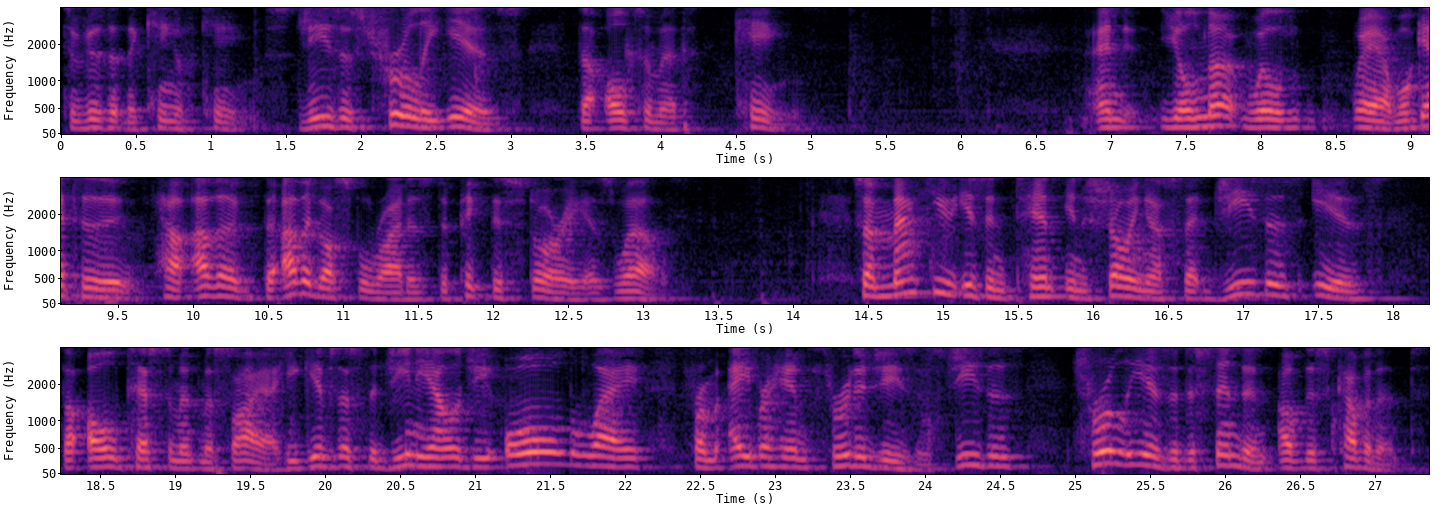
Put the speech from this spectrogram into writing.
to visit the King of Kings. Jesus truly is the ultimate king. And you'll know we'll well, we'll get to how other the other gospel writers depict this story as well. So Matthew is intent in showing us that Jesus is the Old Testament Messiah. He gives us the genealogy all the way from Abraham through to Jesus. Jesus truly is a descendant of this covenant.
